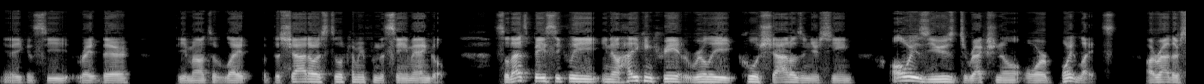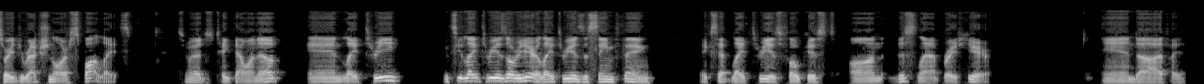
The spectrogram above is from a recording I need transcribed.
You know, you can see right there the amount of light, but the shadow is still coming from the same angle. So that's basically, you know, how you can create really cool shadows in your scene always use directional or point lights, or rather, sorry, directional or spotlights. So I'm going to just take that one out. And light 3, you can see light 3 is over here. Light 3 is the same thing, except light 3 is focused on this lamp right here. And uh, if I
